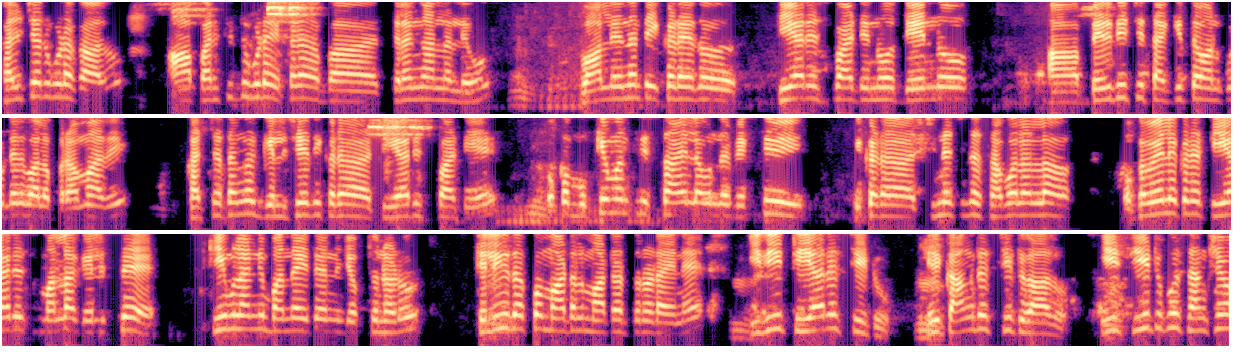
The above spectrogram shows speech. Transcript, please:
కల్చర్ కూడా కాదు. ఆ పరిస్థితి కూడా ఎక్కడ బా- తెలంగాణలో లేవు. వాళ్ళు ఏంటంటే ఇక్కడ ఏదో టిఆర్ఎస్ పార్టీనో దేన్నో ఆ బెదిరించి తగ్గిద్దాం అనుకుంటేది వాళ్ళ భ్రమ అది. ఖచ్చితంగా గెలిచేది ఇక్కడ టిఆర్ఎస్ పార్టీయే. ఒక ముఖ్యమంత్రి స్థాయిలో ఉన్న వ్యక్తి ఇక్కడ చిన్న చిన్న సభలలో ఒకవేళ ఇక్కడ టిఆర్ఎస్ మళ్ళా గెలిస్తే స్కీములన్నీ బంద్ అవుతాయని చెప్తున్నాడు. తెలివి తక్కువ మాటలు మాట్లాడుతున్నాడు ఆయనే. ఇది టిఆర్ఎస్ సీటు. ఇది కాంగ్రెస్ సీటు కాదు. ఈ సీటుకు సంక్షేమ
